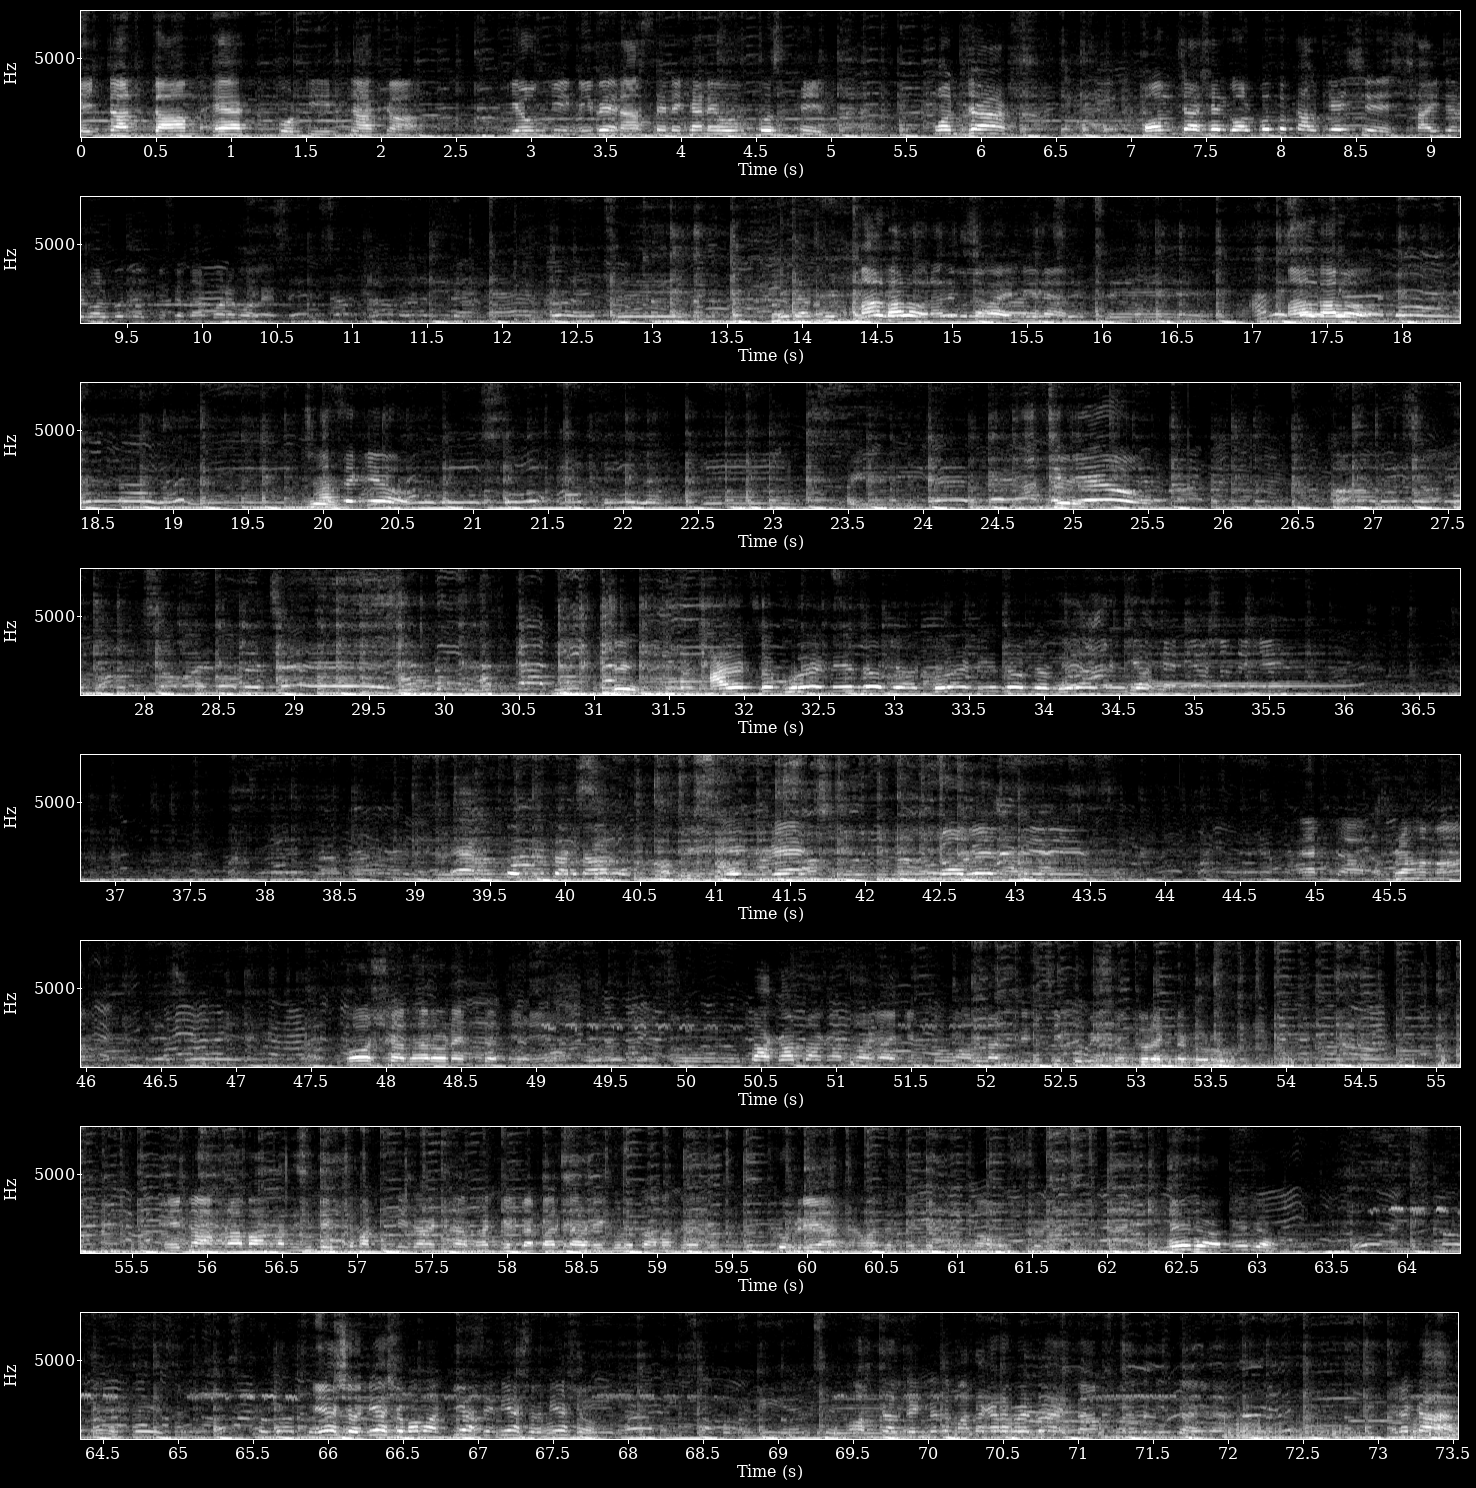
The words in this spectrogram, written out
এইটার দাম এক কোটি টাকা। কেউ কি নিবেন? আসেন এখানে উপস্থিত। পঞ্চাশ। পঞ্চাশের গল্প তো কালকেই শেষ। ষাটের গল্প চলতেছে তারপরে বলেন। মাল ভালো নাদিবুল্লাহ ভাই নিয়ে নেন। মাল ভালো। আছে কেউ? আছে কেউ? জি আর একটু ঘুরে নিয়ে যাও ঘুরে নিয়ে যাও ঘুরে নিয়ে যাও। আছে নিয়ে আসো দেখি এক কোটি টাকার অভিষেক রেঞ্জ নোবেল সিরিজ একটা ব্রাহ্মা। অসাধারণ একটা জিনিস। টাকা টাকার জায়গায় কিন্তু আল্লাহর সৃষ্টি খুবই সুন্দর একটা গরু। এটা আমরা বাংলাদেশে দেখতে পাচ্ছি এটা একটা ভাগ্যের ব্যাপার কারণ এগুলো তো আমাদের খুব রেয়ার আমাদের দেশের জন্য অবশ্যই। নিয়ে যাও নিয়ে যাও। নিয়ে আসো নিয়ে আসো বাবা কি আছে? নিয়ে আসো নিয়ে আসো। হসপিটাল দেখলে তো মাথা খারাপ হয়ে যায় দাম শুনে তো নিতে হয় না। এটা কার?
